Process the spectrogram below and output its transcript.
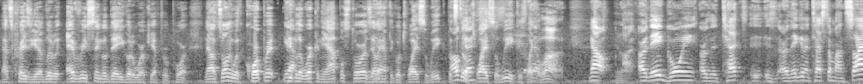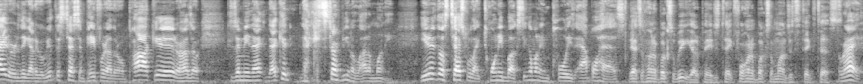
that's crazy. You have literally every single day you go to work, you have to report. Now it's only with corporate Yeah. people that work in the Apple stores. They only Yeah. have to go twice a week, but Okay. still twice a week is like Yeah. a lot. Now, are they going? Are the tech is? Are they going to test them on site, or do they got to go get this test and pay for it out of their own pocket, or how's that? Because I mean, that that could that could start being a lot of money. Even if those tests were like twenty bucks, think how many employees Apple has. Yeah, it's a hundred bucks a week you got to pay. Just take four hundred bucks a month just to take the test. Right.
